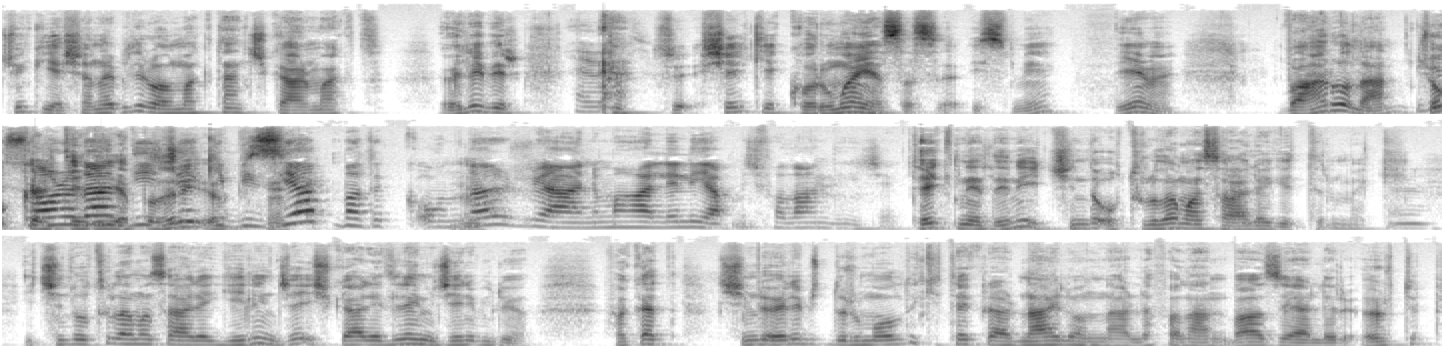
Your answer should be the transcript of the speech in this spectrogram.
Çünkü yaşanabilir olmaktan çıkarmaktı. Öyle bir Evet. şey ki koruma yasası ismi değil mi? Var olan Bir çok kaliteli yapıları diyecek yok. ki biz yapmadık. Onlar yani mahalleli yapmış falan diyecek. Tek nedeni içinde oturulamaz hale getirmek. Evet. İçinde oturulamaz hale gelince işgal edilemeyeceğini biliyor. Fakat şimdi öyle bir durum oldu ki tekrar naylonlarla falan bazı yerleri örtüp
